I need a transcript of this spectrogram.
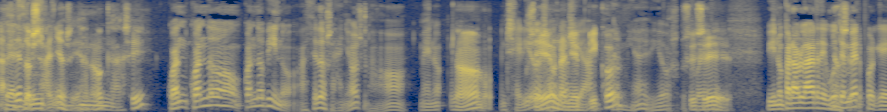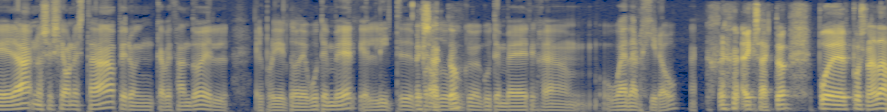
Hace dos años ya, ¿no? Mm. Casi. ¿Cuándo, ¿cuándo, vino? ¿Hace dos años? No, menos. No. ¿En serio? Sí, un año y pico. de Dios. Sí, sí. Vino para hablar de Gutenberg porque era, no sé si aún está, pero encabezando el, el proyecto de Gutenberg, el Lead Product Gutenberg um, Weather Hero. Exacto. Pues, pues nada,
